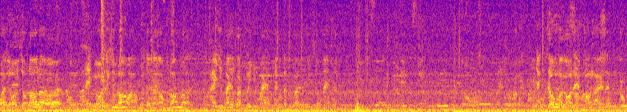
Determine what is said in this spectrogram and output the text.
mới gọi số đó đó rồi em gọi đến số đó mà không để ông đó mà ai giữ máy khoảng vì giữ máy ông nhắn tin qua số rồi. Nhắn số rồi gọi để em gọi lại để cửa khẩu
